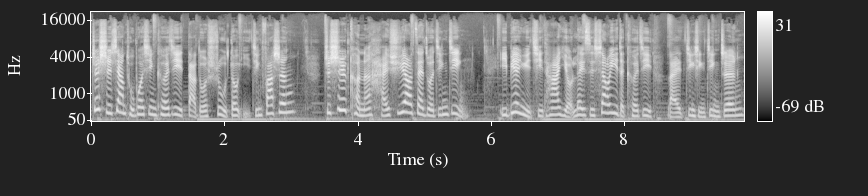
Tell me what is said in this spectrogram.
这十项突破性科技，大多数都已经发生，只是可能还需要再做精进，以便与其他有类似效益的科技来进行竞争。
